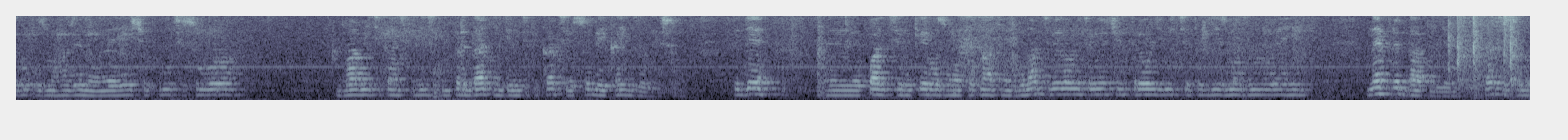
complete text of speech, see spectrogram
року з магазину Олегія, що по вулиці Суворова. Два місяці Кам'янськ-Подільським придатні для ідентифікації особи, яка їх залишила. Сліди е, пальці руки розміром 15 на 12 виявлені та вилучені при огляді місця події з магазину Олегія. Непридатні для ідентифікації особи,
